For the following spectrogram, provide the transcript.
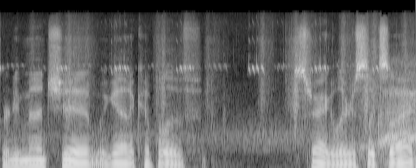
pretty much it. We got a couple of stragglers, looks like.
